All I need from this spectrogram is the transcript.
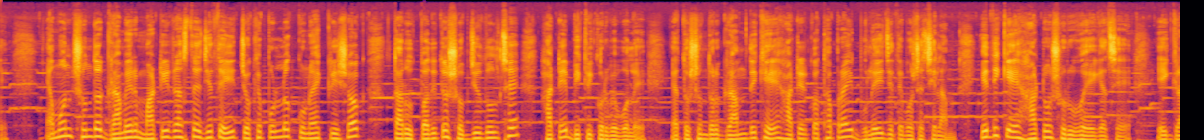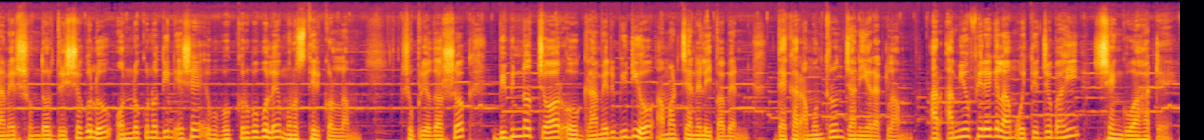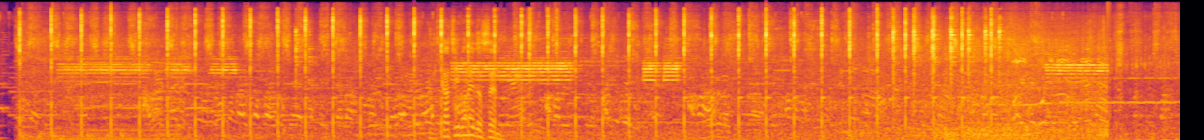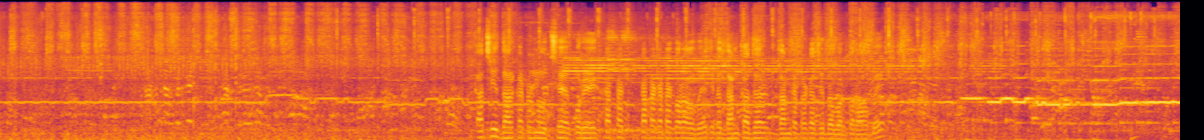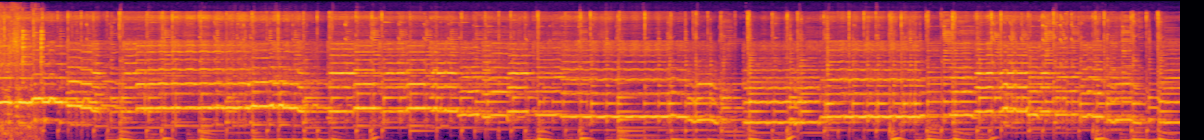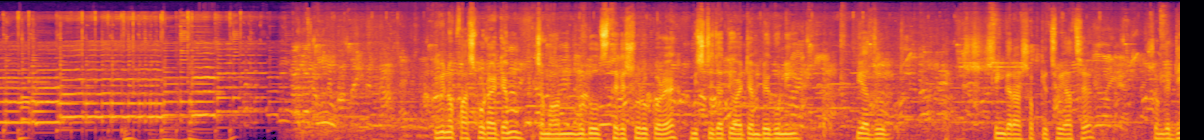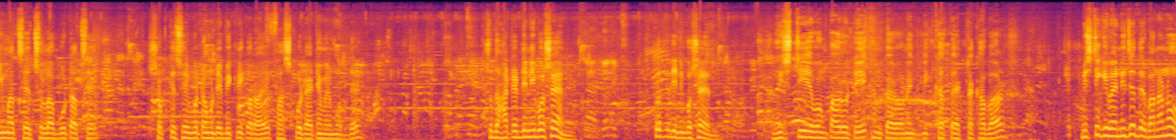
এমন সুন্দর গ্রামের মাটির রাস্তায় যেতেই চোখে পড়ল কোনো এক কৃষক, তার উৎপাদিত সবজি তুলছে হাটে বিক্রি করবে বলে। এত সুন্দর গ্রাম দেখে হাটের কথা প্রায় ভুলেই যেতে বসেছিলাম। এদিকে হাটও শুরু হয়ে গেছে। এই গ্রামের সুন্দর দৃশ্যগুলো অন্য কোনো দিন এসে উপভোগ করব বলে মনস্থির করলাম। সুপ্রিয় দর্শক, বিভিন্ন চর ও গ্রামের ভিডিও আমার চ্যানেলেই পাবেন। দেখার আমন্ত্রণ জানিয়ে রাখলাম। আর আমিও ফিরে গেলাম ঐতিহ্যবাহী সেঙ্গুয়া হাটে। কাচি বানাইতেছেন? কাচি ধার কাটানো হচ্ছে এরপরে কাটা কাটা কাটা করা হবে। যেটা ধান কাজার ধান কাটার কাছে ব্যবহার করা হবে। বিভিন্ন ফাস্টফুড আইটেম যেমন নুডলস থেকে শুরু করে মিষ্টি জাতীয় আইটেম বেগুনি, পেঁয়াজু, সিঙ্গারা সব কিছুই আছে। সঙ্গে ডিম আছে, ছোলা, বুট আছে সব কিছুই মোটামুটি বিক্রি করা হয় ফাস্টফুড আইটেমের মধ্যে। শুধু হাটের দিনই বসেন? প্রতিদিনই বসেন? মিষ্টি এবং পাউরুটি, এখানকার অনেক বিখ্যাত একটা খাবার। মিষ্টি কি ভাই নিজেদের বানানো?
